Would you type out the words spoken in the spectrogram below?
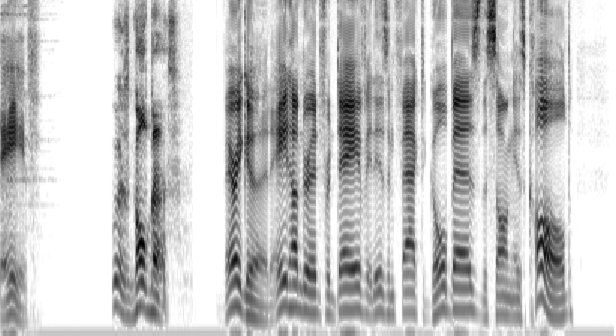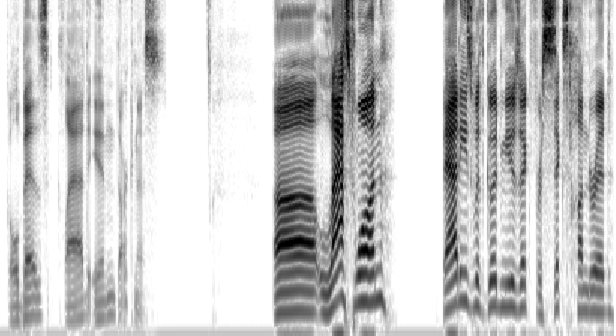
Dave. Who is Golbez? Very good. 800 for Dave. It is, in fact, Golbez. The song is called Golbez Clad in Darkness. Uh, last one. Baddies with good music for 600.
